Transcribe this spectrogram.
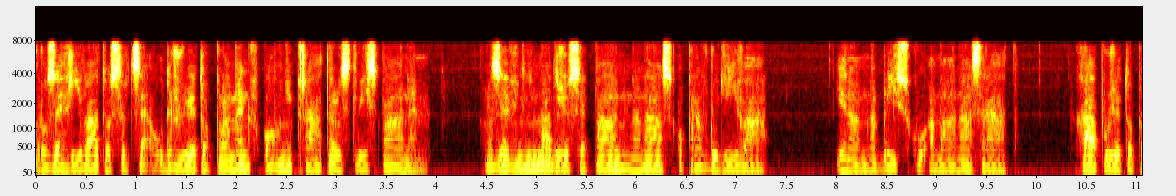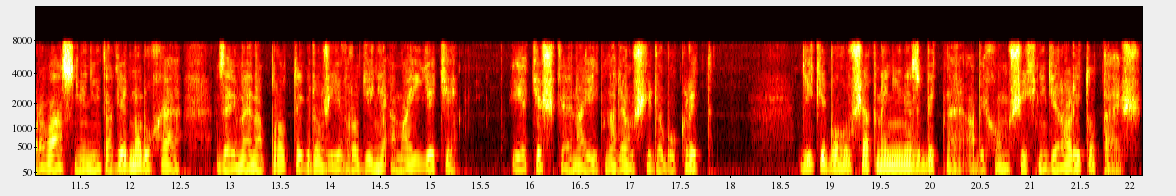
Rozehřívá to srdce a udržuje to plamen v ohni přátelství s pánem. Lze vnímat, že se pán na nás opravdu dívá. Je nám na blízku a má nás rád. Chápu, že to pro vás není tak jednoduché, zejména pro ty, kdo žijí v rodině a mají děti. Je těžké najít na delší dobu klid. Díky Bohu však není nezbytné, abychom všichni dělali to též.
